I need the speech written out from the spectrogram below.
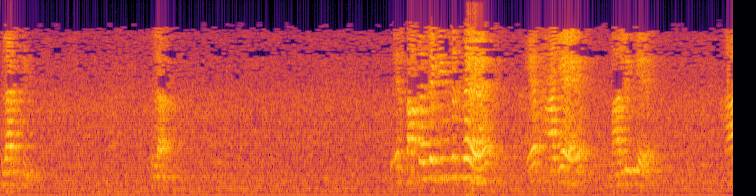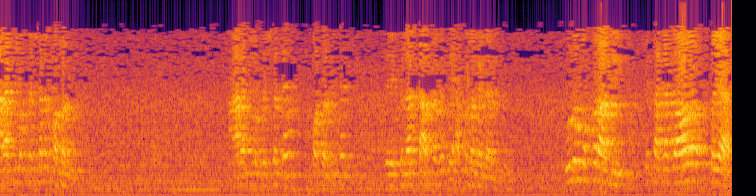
ফ্ল্যাট ফ্ল্যাট। এর বাপে যে কিনতেছে, এর আগে মালিকে আর এক লোকের সাথে কথা দিচ্ছে আর এক লোকের সাথে কথা দিচ্ছে এই ফ্ল্যাটটা আপনার কাছে এত টাকা দেওয়া কোন পক্ষ রাজি সে টাকা দেওয়ার তৈয়ার।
